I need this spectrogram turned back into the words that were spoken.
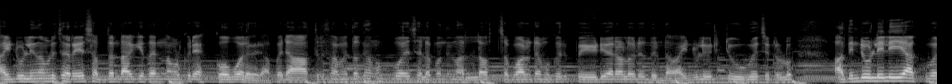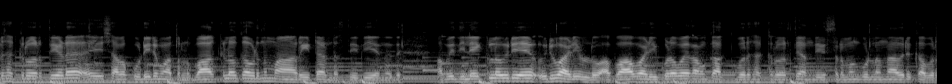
അതിന്റെ ഉള്ളിൽ നമ്മൾ ചെറിയ ശബ്ദം ഉണ്ടാക്കി തന്നെ നമുക്കൊരു എക്കോ പോലെ വരും. അപ്പോൾ രാത്രി സമയത്തൊക്കെ നമുക്ക് പോയാൽ ചിലപ്പോൾ നല്ല ഒച്ചപ്പാടിട്ട് നമുക്കൊരു പേടി വരാനുള്ള ഒരു ഇതുണ്ടാവും. അതിന്റെ ഉള്ളിൽ ഒരു ട്യൂബ് വെച്ചിട്ടുള്ളൂ. അതിന്റെ ഉള്ളിൽ ഈ അക്ബർ ചക്രവർത്തിയുടെ ശവക്കുടീര് മാത്രമേ ഉള്ളൂ. ബാക്കിയുള്ളതൊക്കെ അവിടുന്ന് മാറിയിട്ടാണ് സ്ഥിതി ചെയ്യുന്നത്. അപ്പോൾ ഇതിലേക്കുള്ള ഒരു ഒരു വഴിയുള്ളൂ. അപ്പോൾ ആ വഴി കൂടെ പോയാൽ നമുക്ക് അക്ബർ ചക്രവർത്തി അന്ത്യവിശ്രമം കൊള്ളുന്ന ആ ഒരു കബർ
